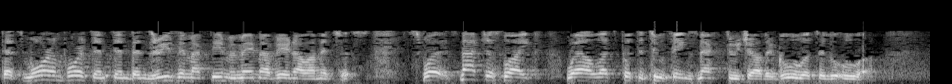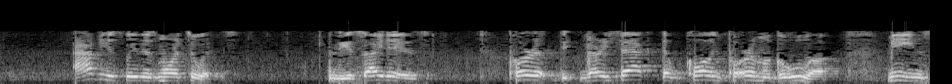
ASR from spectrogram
that's more important than Zrizim Akdim and Mavir Nalamitzvahs. It's it's not just like well let's put the two things next to each other Gula to Geula. Obviously there's more to it, and the aside is. Pur, the very fact that calling Purim a Geula means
